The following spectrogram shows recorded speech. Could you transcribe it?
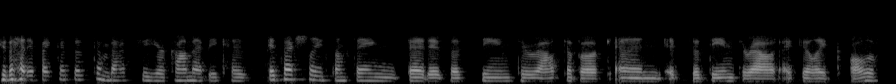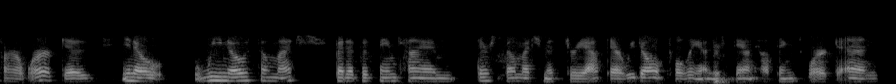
do that, if I could just come back to your comment because it's actually something that is a theme throughout the book and it's a theme throughout I feel like all of our work is, you know, we know so much, but at the same time there's so much mystery out there. We don't fully understand how things work and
